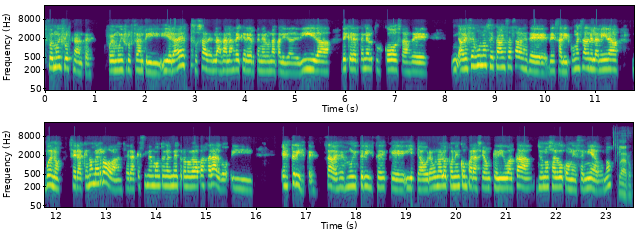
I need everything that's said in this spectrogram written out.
fue muy frustrante, fue muy frustrante y, era eso, ¿sabes? Las ganas de querer tener una calidad de vida, de querer tener tus cosas, de... A veces uno se cansa, ¿sabes? De, de salir con esa adrenalina, bueno, ¿será que no me roban? ¿Será que si me monto en el metro no me va a pasar algo? Y es triste, ¿sabes? Es muy triste que, y ahora uno lo pone en comparación que vivo acá, yo no salgo con ese miedo, ¿no? Claro.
